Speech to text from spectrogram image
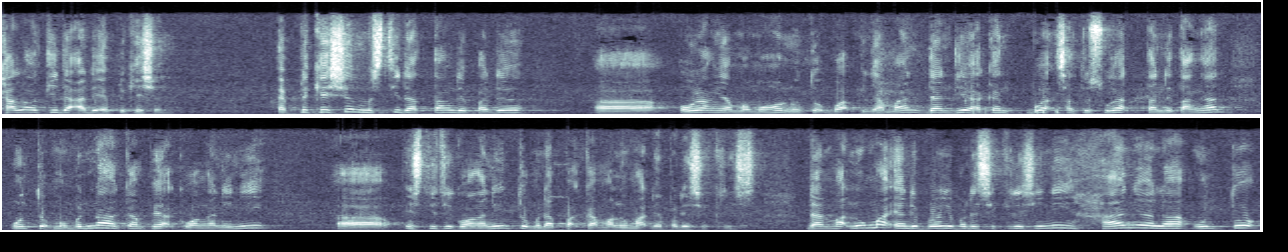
kalau tidak ada application application mesti datang daripada uh, orang yang memohon untuk buat pinjaman dan dia akan buat satu surat tanda tangan untuk membenarkan pihak kewangan ini uh, institusi kewangan ini untuk mendapatkan maklumat daripada sekris dan maklumat yang diperoleh daripada sekris ini hanyalah untuk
